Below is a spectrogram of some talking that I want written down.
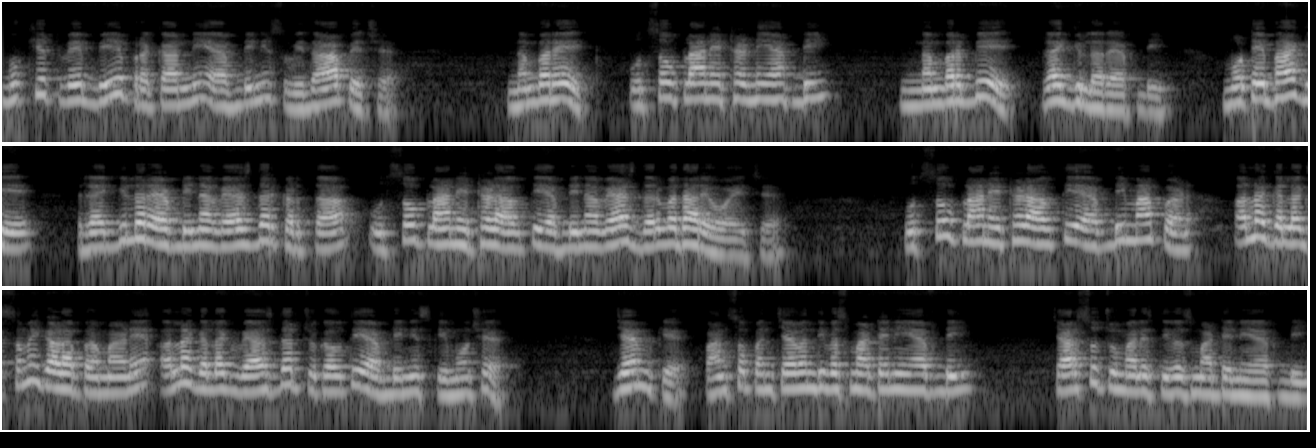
મુખ્યત્વે બે પ્રકારની એફડીની સુવિધા આપે છે. નંબર એક, ઉત્સવ પ્લાન હેઠળની એફડી. નંબર બે, રેગ્યુલર એફડી. મોટે ભાગે રેગ્યુલર એફડીના વ્યાજદર કરતાં ઉત્સવ પ્લાન હેઠળ આવતી એફડીના વ્યાજદર વધારે હોય છે. ઉત્સવ પ્લાન હેઠળ આવતી એફડીમાં પણ અલગ અલગ સમયગાળા પ્રમાણે અલગ અલગ વ્યાજદર ચૂકવતી એફડીની સ્કીમો છે. જેમ કે પાંચસો પંચાવન દિવસ માટેની એફડી, ચારસો ચુમ્માલીસ દિવસ માટેની એફડી,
